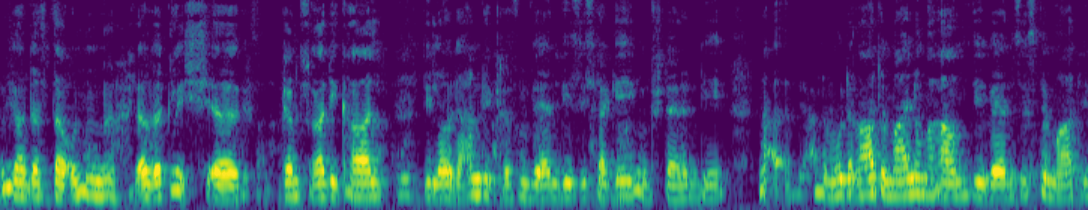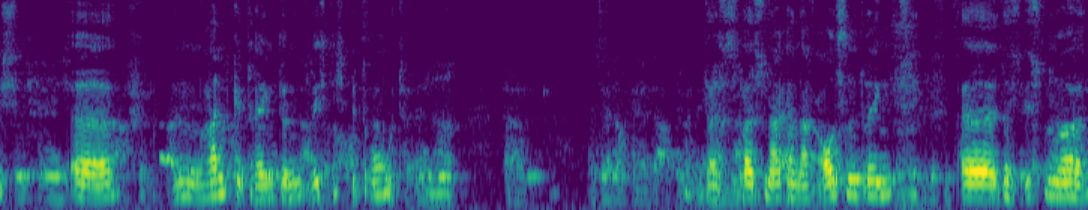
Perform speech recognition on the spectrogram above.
Ja, dass da unten da wirklich äh, ganz radikal die Leute angegriffen werden, die sich dagegen stellen, die eine, eine moderate Meinung haben, die werden systematisch äh, an den Rand gedrängt und richtig bedroht. Ja. Das, was nach, nach außen dringt, äh, das ist nur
